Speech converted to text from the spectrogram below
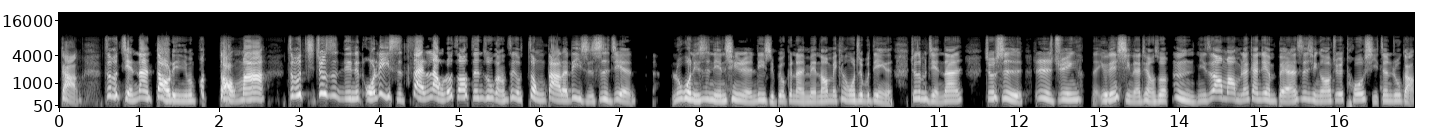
港》。这么简单的道理，你们不懂吗？这不就是你我历史再烂，我都知道珍珠港这个重大的历史事件。如果你是年轻人，历史比我更难面，然后没看过这部电影，就这么简单，就是日军有点醒来就想说，嗯，你知道吗？我们在干件很北南事情哦，就是偷袭珍珠港，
